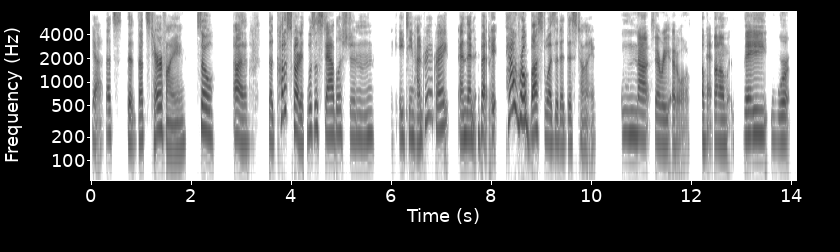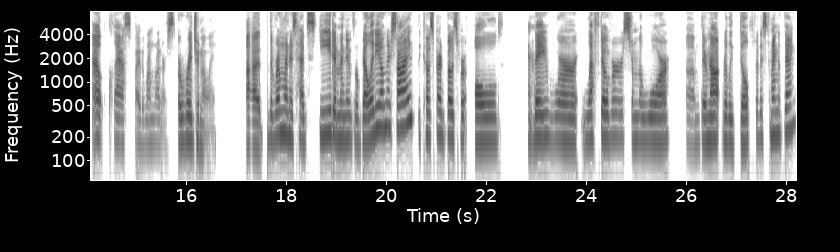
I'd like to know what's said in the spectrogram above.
Yeah, that's that, that's terrifying. So, uh, the Coast Guard was established in like 1800, right? And then, but it, how robust was it at this time? Not very at all. Okay. Um, they were outclassed by the rum runners originally. Uh, the rum runners had speed and maneuverability on their side. The Coast Guard boats were old. Mm-hmm. They were leftovers from the war. Um, they're not really built for this kind of thing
